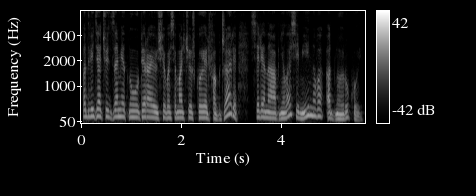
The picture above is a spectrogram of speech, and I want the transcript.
Подведя чуть заметно упирающегося мальчишку-эльфа к Джаре, Селена обняла семейного одной рукой.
